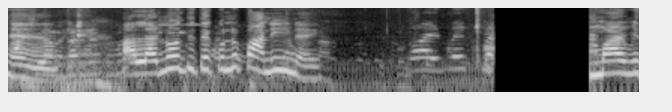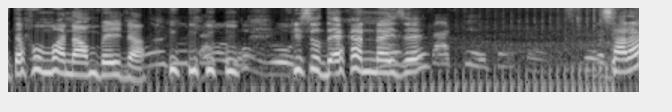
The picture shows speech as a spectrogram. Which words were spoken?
হ্যাঁ। আল্লাহ নদীতে কোনো পানিই নাই। মার মিতা ফুম্মা নামবেই না। কিছু দেখার নাই যে। সারা?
